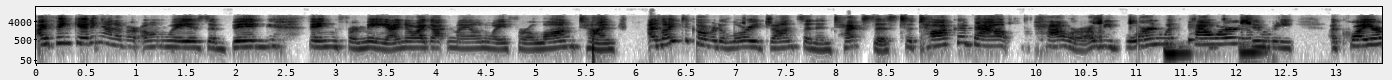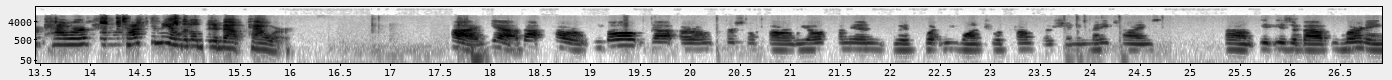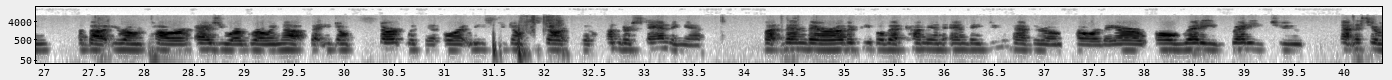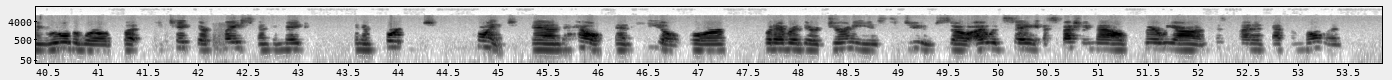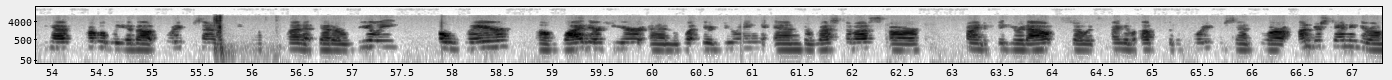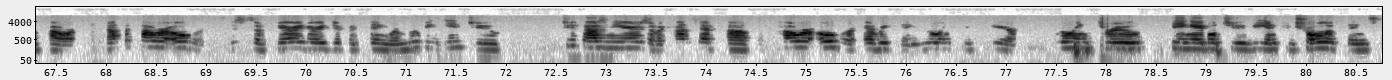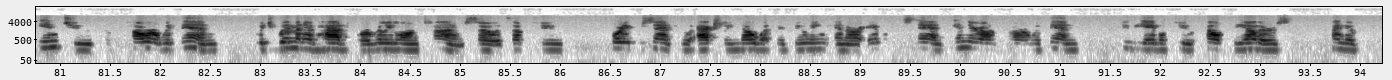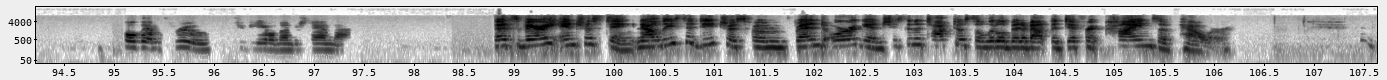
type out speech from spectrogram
I think getting out of our own way is a big thing for me. I know I got in my own way for a long time. I'd like to go over to Laurie Johnson in Texas to talk about power. Are we born with power? Do we acquire power? Talk to me a little bit about power. Hi, yeah, about power. We've all got our own personal power. We all come in with what we want to accomplish, and many times um, it is about learning about your own power as you are growing up. That you don't start with it, or at least you don't start with understanding it but then there are other people that come in and they do have their own power. They are already ready to not necessarily rule the world, but to take their place and to make an important point and help and heal or whatever their journey is to do. So I would say, especially now where we are on this planet at the moment, we have probably about 40% of the planet that are really aware of why they're here and what they're doing, and the rest of us are trying to figure it out. So it's kind of up to the 40% who are understanding their own power, not the power over. This is a very, very different thing. We're moving into 2,000 years of a concept of power over everything, ruling through fear, ruling through being able to be in control of things, into the power within, which women have had for a really long time. So it's up to 40% who actually know what they're doing and are able to stand in their own power within to be able to help the others kind of pull them through to be able to understand that. That's very interesting. Now, Lisa Detres from Bend, Oregon, she's going to talk to us a little bit about the different kinds of power.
